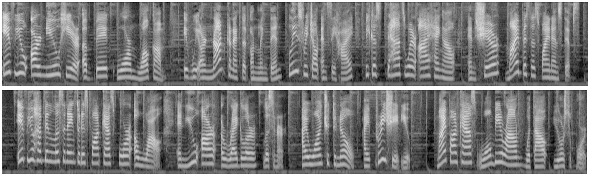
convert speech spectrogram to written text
If you are new here, a big warm welcome. If we are not connected on LinkedIn, please reach out and say hi because that's where I hang out and share my business finance tips. If you have been listening to this podcast for a while and you are a regular listener, I want you to know I appreciate you. My podcast won't be around without your support.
